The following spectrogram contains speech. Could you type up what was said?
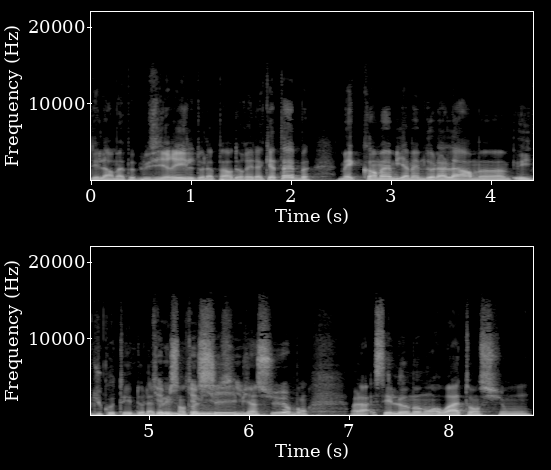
des larmes un peu plus viriles de la part de Reda Kateb, mais quand même, il y a même de la larme euh, et du côté de l'adolescente aussi, aussi, bien sûr. Bon, voilà, c'est le moment. Oh, attention,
